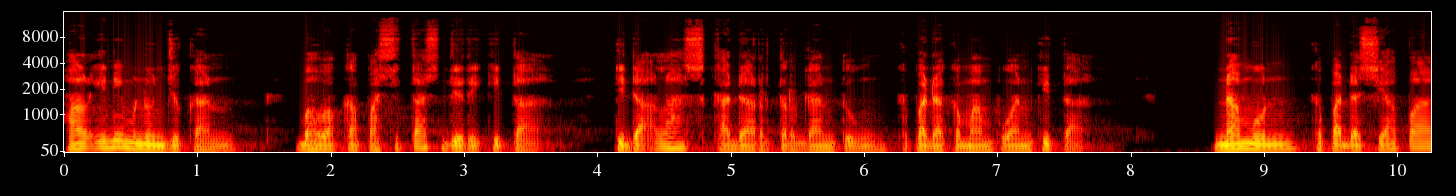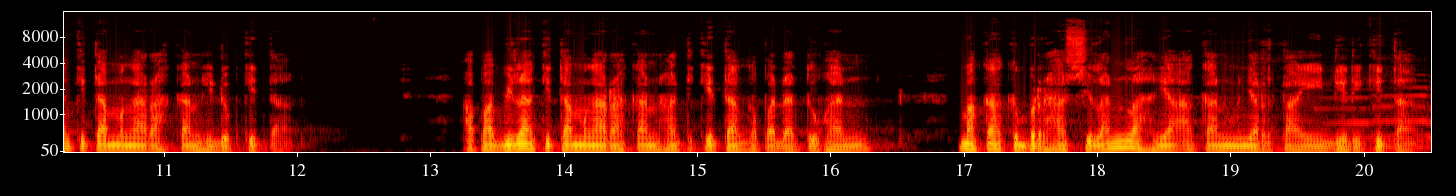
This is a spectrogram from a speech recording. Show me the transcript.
Hal ini menunjukkan bahwa kapasitas diri kita tidaklah sekadar tergantung kepada kemampuan kita, namun kepada siapa kita mengarahkan hidup kita. Apabila kita mengarahkan hati kita kepada Tuhan, maka keberhasilanlah yang akan menyertai diri kita.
